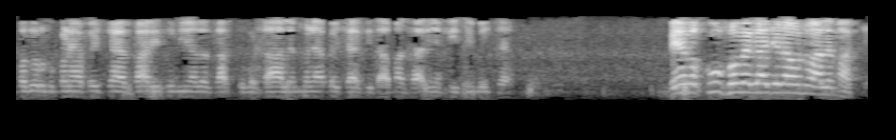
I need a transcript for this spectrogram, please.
بزرگ بنیا بیٹھا ہے ساری دنیا کا سب تو بڑا عالم بنیا بیٹھا ہے کتاباں ساری پیچھے بیٹھا بے وقوف ہوے گا جڑا انہوں عالم آتے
